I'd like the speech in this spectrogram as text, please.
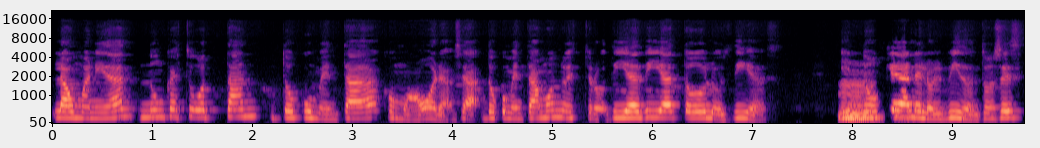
la humanidad nunca estuvo tan documentada como ahora. O sea, documentamos nuestro día a día todos los días y no queda en el olvido. Entonces,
